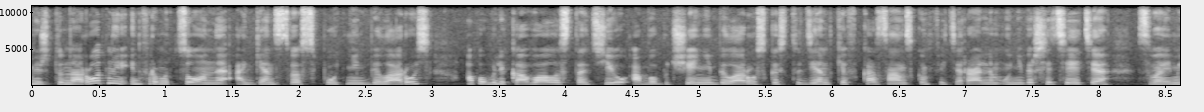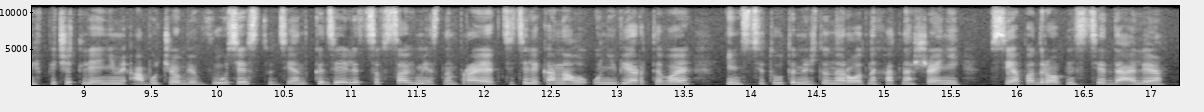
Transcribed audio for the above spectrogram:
Международное информационное агентство «Спутник Беларусь» опубликовало статью об обучении белорусской студентки в Казанском федеральном университете. Своими впечатлениями об учебе в ВУЗе студентка делится в совместном проекте телеканала «Универ ТВ» Института международных отношений. Все подробности далее.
